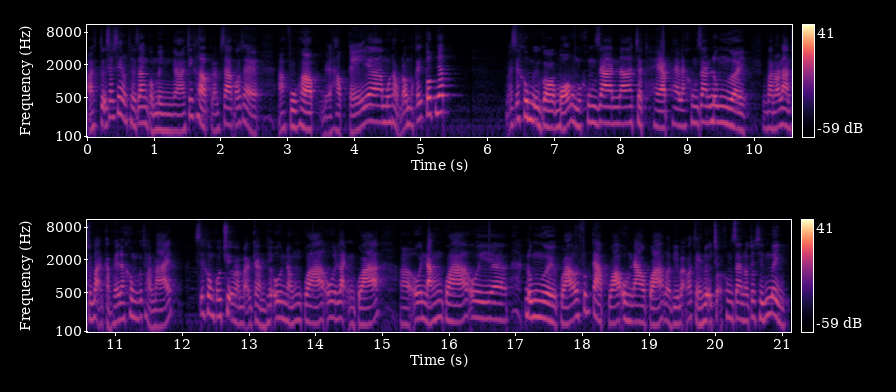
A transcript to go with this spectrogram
À, tự sắp xếp được thời gian của mình à, thích hợp làm sao có thể à, phù hợp để học cái môn học đó một cách tốt nhất. Bạn sẽ không bị gò bó vào một không gian chật hẹp hay là không gian đông người và nó làm cho bạn cảm thấy là không có thoải mái. Sẽ không có chuyện mà bạn cảm thấy ôi nóng quá ôi lạnh quá ôi nắng quá ôi đông người quá ôi phức tạp quá ồn ào quá bởi vì bạn có thể lựa chọn không gian đó cho chính mình.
